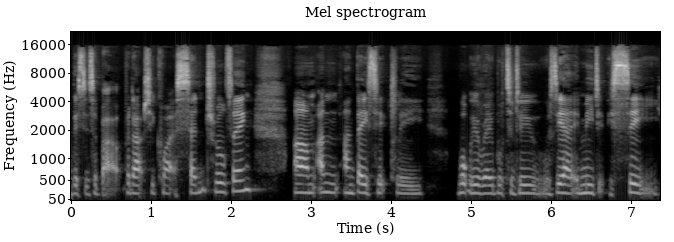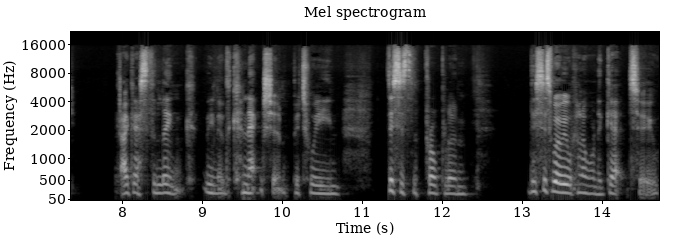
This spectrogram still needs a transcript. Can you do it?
this is about, but actually quite a central thing. Um, and, and basically, what we were able to do was, yeah, immediately see I guess the link, you know, the connection between this is the problem, this is where we kind of want to get to,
